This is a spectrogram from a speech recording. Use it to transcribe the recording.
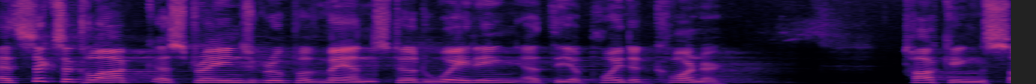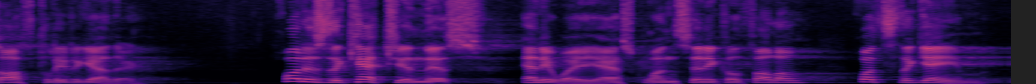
At six o'clock, a strange group of men stood waiting at the appointed corner, talking softly together. What is the catch in this, anyway? asked one cynical fellow. What's the game?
